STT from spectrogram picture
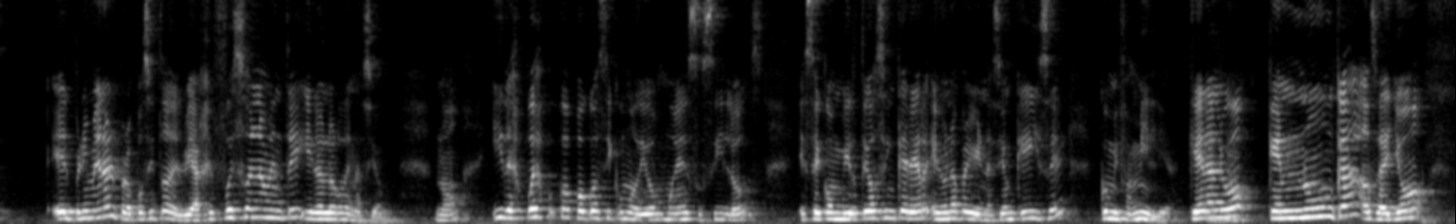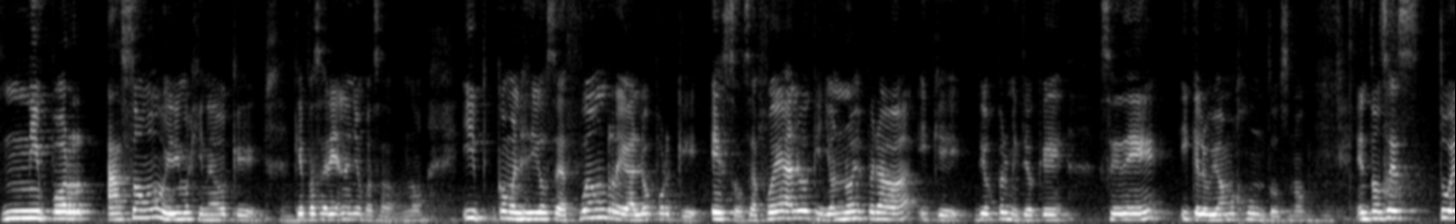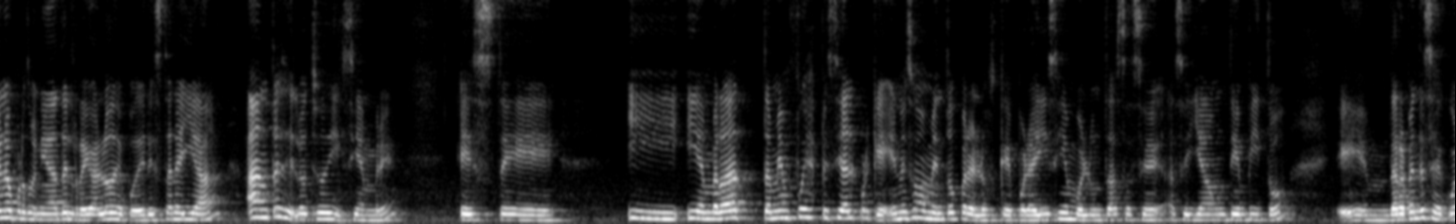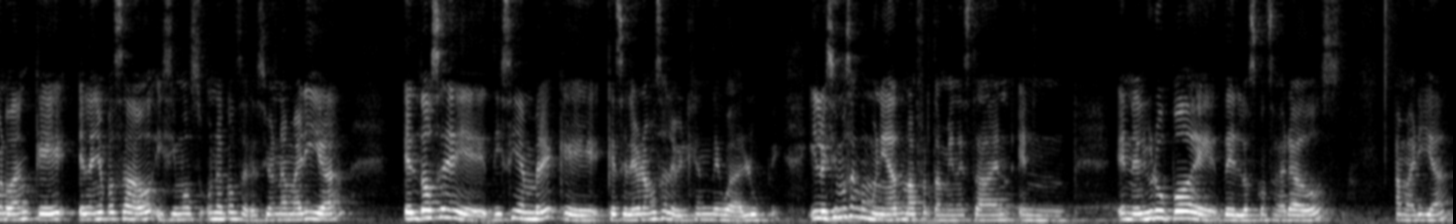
el primero, el propósito del viaje fue solamente ir a la ordenación, ¿no? Y después, poco a poco, así como Dios mueve sus hilos, eh, se convirtió sin querer en una peregrinación que hice con mi familia, que era algo que nunca, o sea, yo ni por asomo me hubiera imaginado que, que, pasaría el año pasado, ¿no? Y como les digo, o sea, fue un regalo porque eso, o sea, fue algo que yo no esperaba y que Dios permitió que se dé y que lo vivamos juntos, ¿no? Entonces, tuve la oportunidad del regalo de poder estar allá antes del 8 de diciembre, este y, y, en verdad también fue especial porque en ese momento, para los que por ahí siguen voluntas hace, hace ya un tiempito, eh, de repente se acuerdan que el año pasado hicimos una consagración a María el 12 de diciembre que, que, celebramos a la Virgen de Guadalupe. Y lo hicimos en comunidad, Maffer también estaba en, en, en el grupo de, de los consagrados a María.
